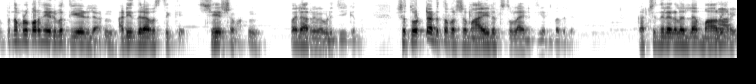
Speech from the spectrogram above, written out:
ഇപ്പം നമ്മൾ പറഞ്ഞ എഴുപത്തിയേഴിലാണ് ഏഴിലാണ് അടിയന്തരാവസ്ഥയ്ക്ക് ശേഷമാണ് വയലാറിവി വയലാർ രവി അവിടെ ജയിക്കുന്നത്. പക്ഷെ തൊട്ടടുത്ത വർഷം ആയിരത്തി തൊള്ളായിരത്തി എൺപതിൽ കക്ഷി നിലകളെല്ലാം മാറി.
